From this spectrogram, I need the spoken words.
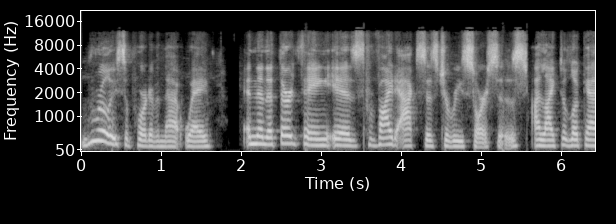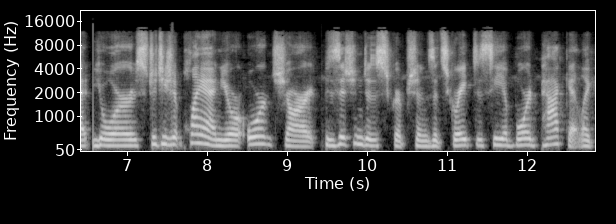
really supportive in that way. And then the third thing is provide access to resources. I like to look at your strategic plan, your org chart, position descriptions. It's great to see a board packet. Like,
